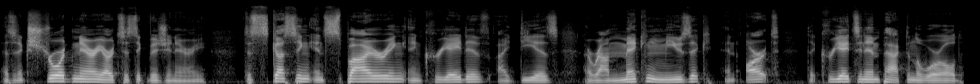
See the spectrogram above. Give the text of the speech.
as an extraordinary artistic visionary, discussing inspiring and creative ideas around making music and art that creates an impact in the world.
